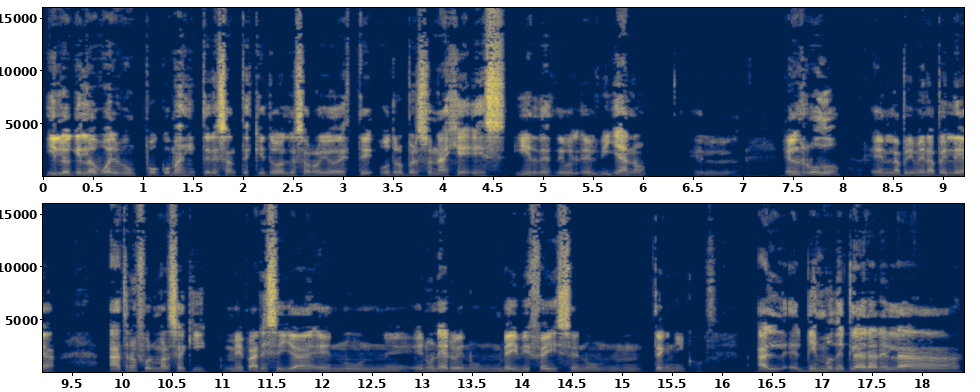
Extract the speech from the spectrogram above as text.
Y lo que lo vuelve un poco más interesante es que todo el desarrollo de este otro personaje es ir desde el, villano, el, el, rudo, en la primera pelea, a transformarse aquí, me parece ya, en un, eh, en un héroe, en un babyface, en un técnico. Al mismo declarar en la,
